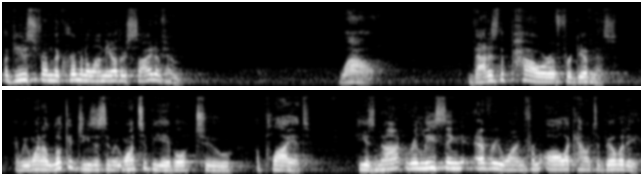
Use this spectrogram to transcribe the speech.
abuse from the criminal on the other side of him. Wow. That is the power of forgiveness. And we want to look at Jesus and we want to be able to apply it. He is not releasing everyone from all accountability.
